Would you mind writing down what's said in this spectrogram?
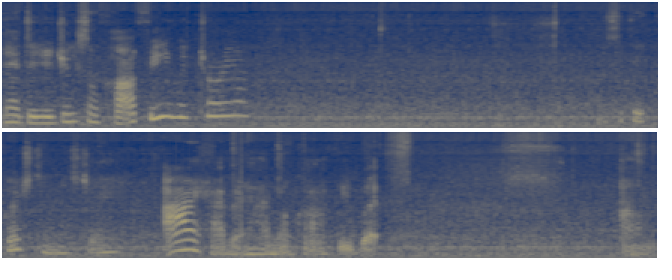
Yeah, did you drink some coffee, Victoria? Good question, Miss J. I haven't had no coffee, but um,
